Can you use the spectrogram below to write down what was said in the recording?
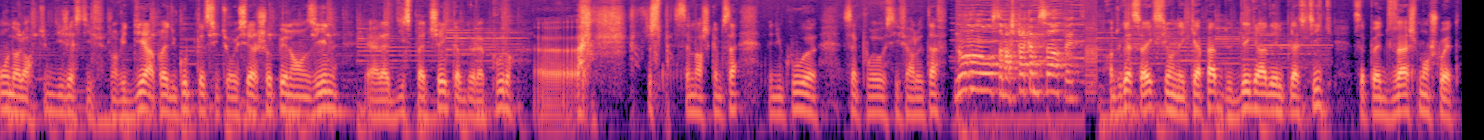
ont dans leur tube digestif. J'ai envie de dire, après, du coup, peut-être si tu réussis à choper l'enzyme et à la dispatcher comme de la poudre, euh, je sais pas si ça marche comme ça, mais du coup, euh, ça pourrait aussi faire le taf. Non, non, non, ça marche pas comme ça en fait. En tout cas, c'est vrai que si on est capable de dégrader le plastique, ça peut être vachement chouette.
